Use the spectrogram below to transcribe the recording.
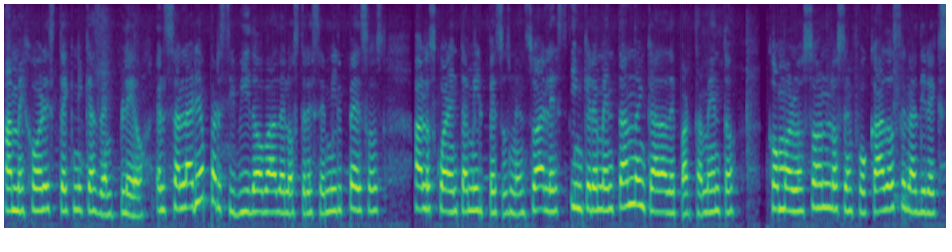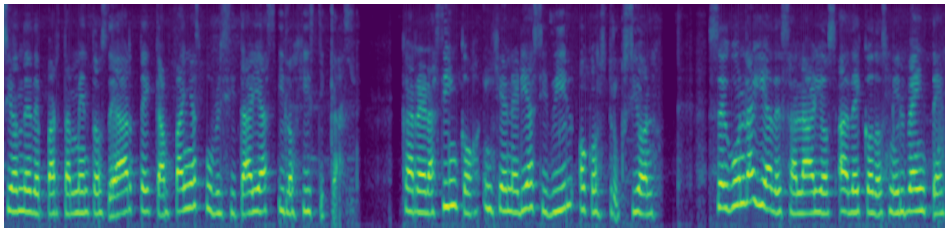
a mejores técnicas de empleo. El salario percibido va de los 13 mil pesos a los 40 mil pesos mensuales, incrementando en cada departamento, como lo son los enfocados en la dirección de departamentos de arte, campañas publicitarias y logísticas. Carrera 5. Ingeniería civil o construcción. Según la guía de salarios ADECO 2020,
